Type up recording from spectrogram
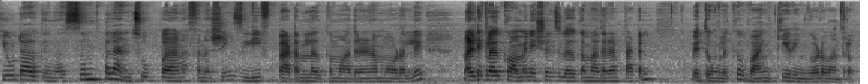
க்யூட்டாக இருக்குங்க. சிம்பிள் அண்ட் சூப்பரான ஃபினிஷிங்ஸ் லீஃப் பேட்டர்னில் இருக்க மாதிரியான மாடல்லே மல்டி கலர் காம்பினேஷன்ஸில் இருக்க மாதிரியான பேட்டர்ன் வித் உங்களுக்கு வங்கி ரிங்கோட வந்துடும்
